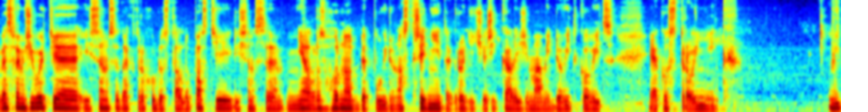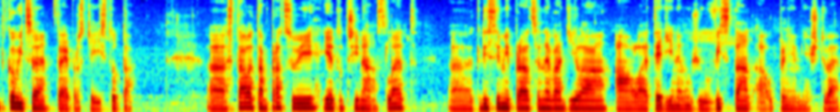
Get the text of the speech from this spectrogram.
Ve svém životě jsem se tak trochu dostal do pasti, když jsem se měl rozhodnout, kde půjdu na střední, tak rodiče říkali, že mám jít do Vítkovic jako strojník. Vítkovice, to je prostě jistota. Eh, stále tam pracuji, je to 13 let, eh, kdysi mi práce nevadila, ale teď ji nemůžu vystát a úplně mě štve.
